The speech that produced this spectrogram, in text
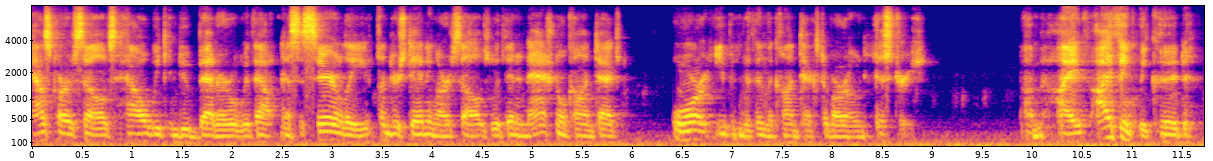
ask ourselves how we can do better without necessarily understanding ourselves within a national context or even within the context of our own history. Um, I, I think we could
